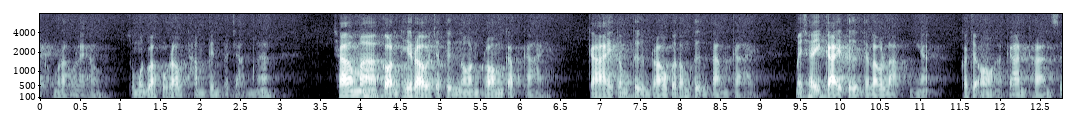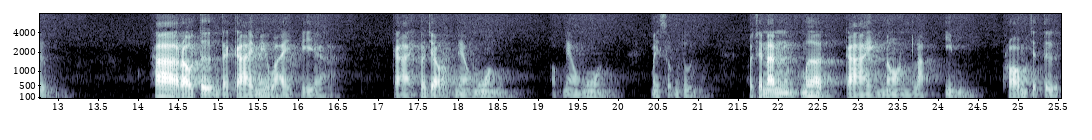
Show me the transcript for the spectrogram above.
กของเราแล้ว สมมติว่าพวกเราทำเป็นประจำนะ เช้ามาก่อนที่เราจะตื่นนอนพร้อมกับกาย กายต้องตื่นเราก็ต้องตื่นตามกาย ไม่ใช่กายตื่นแต่เราหลับเงี้ยก็จะออกอาการคลานซึม ถ้าเราตื่นแต่กายไม่ไหวเพลีย กายก็จะออกแนวง่วง ออกแนวง่วง ไม่สมดุล เพราะฉะนั้นเมื่อกายนอนหลับอิ่ม พร้อมจะตื่น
